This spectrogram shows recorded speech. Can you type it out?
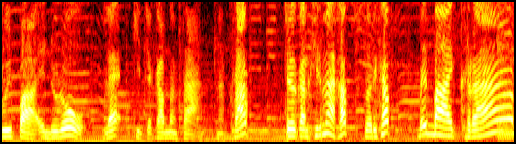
ลุยป่าเอนดูโรและกิจกรรมต่างๆนะครับ เจอกันคลิปหน้าครับ สวัสดีครับ บ๊ายบายครับ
